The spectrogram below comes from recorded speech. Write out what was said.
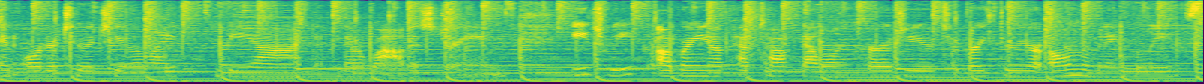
in order to achieve a life beyond their wildest dreams. Each week, I'll bring you a pep talk that will encourage you to break through your own limiting beliefs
